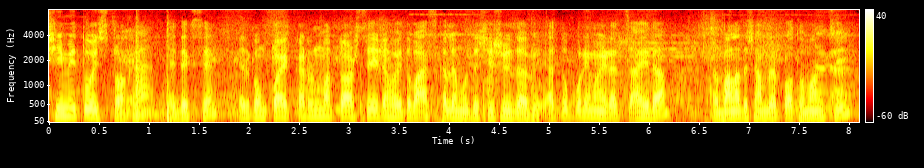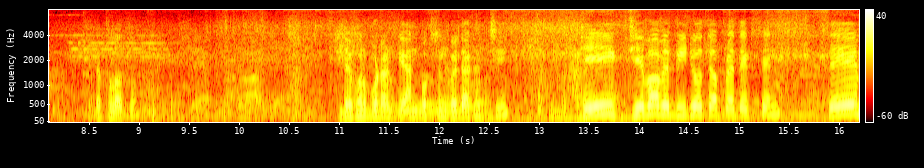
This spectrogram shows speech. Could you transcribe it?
সীমিত স্টক হ্যাঁ? এই দেখছেন, এরকম কয়েক কার্টুন মাত্র আসছে, এটা হয়তো আজকালের মধ্যে শেষ হয়ে যাবে। এত পরিমাণ এটার চাহিদা। বাংলাদেশে আমরা প্রথম আনছি। এটা খোলা তো। দেখুন প্রোডাক্টটি আনবক্সিং করে দেখাচ্ছি। ঠিক যেভাবে ভিডিওতে আপনারা দেখছেন সেম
